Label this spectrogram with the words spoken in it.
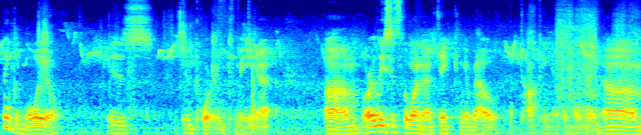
I think loyal is important to me. I, um, or at least it's the one I'm thinking about talking at the moment. Um,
